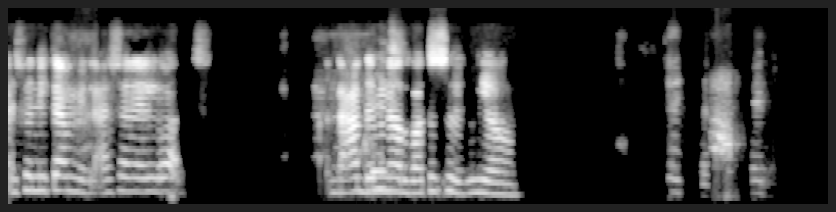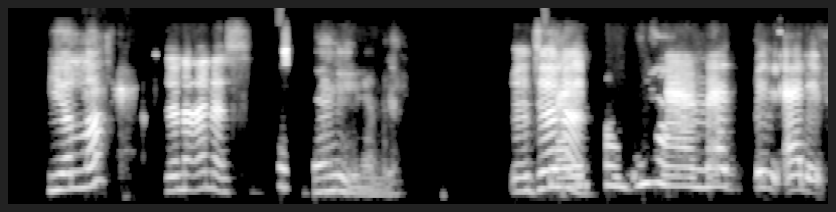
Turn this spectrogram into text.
عشان نكمل عشان الوقت. ده عدى من 14 دقيقة أهو. يلا. جنى أنس. يا جنى مد بالألف.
